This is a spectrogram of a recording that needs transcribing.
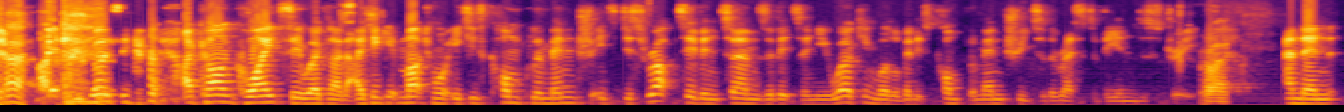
know, I, I, can't quite see it working like that. I think it much more. It is complementary. It's disruptive in terms of it's a new working model, but it's complementary to the rest of the industry. Right. And then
